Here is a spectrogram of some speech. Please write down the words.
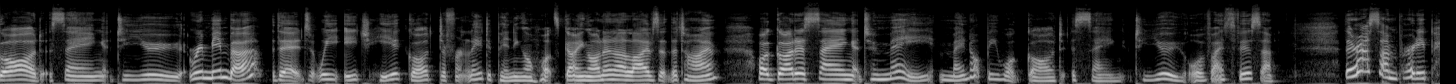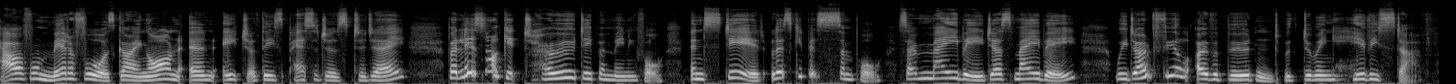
God saying to you? Remember that we each hear God differently depending on what's going on in our lives at the time. What God is saying to me may not be what God is saying to you, or vice versa. There are some pretty powerful metaphors going on in each of these passages today, but let's not get too deep and meaningful. Instead, let's keep it simple. So maybe, just maybe, we don't feel overburdened with doing heavy stuff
